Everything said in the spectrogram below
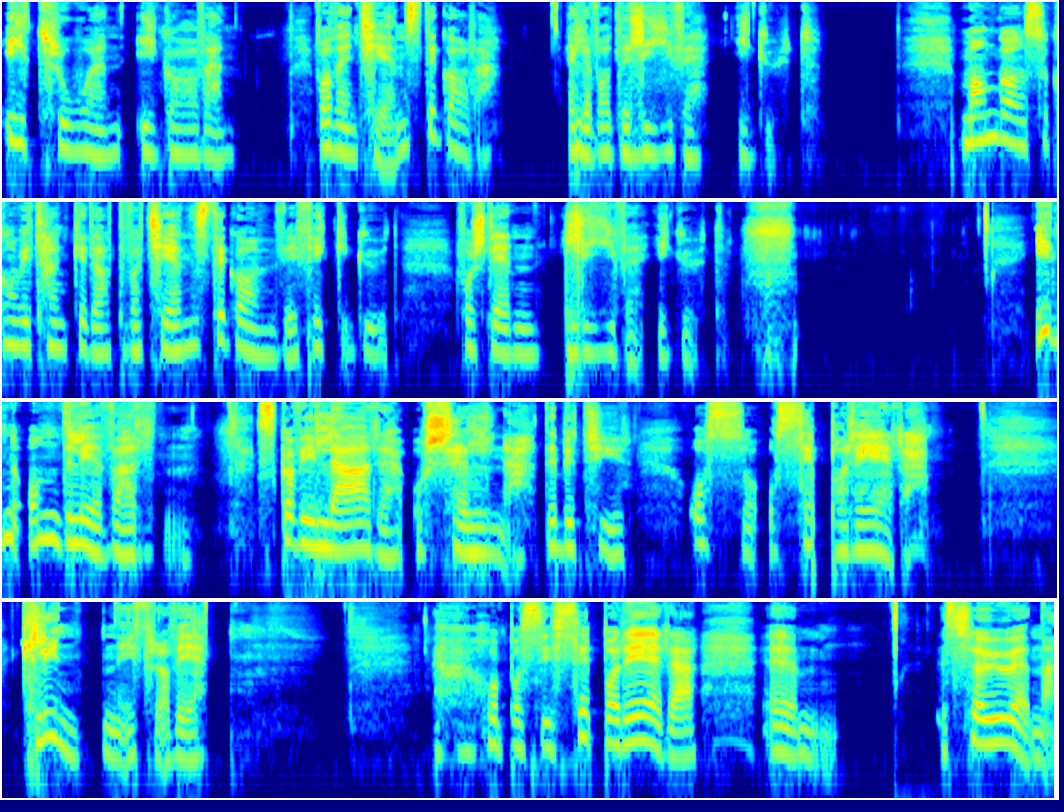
i troen, i gaven? Var det en tjenestegave, eller var det livet i Gud? Mange ganger så kan vi tenke det at det var tjenestegaven vi fikk i Gud, forsteden livet i Gud. I den åndelige verden skal vi lære å skjelne, det betyr også å separere. Klinten ifra hveten håper å si, separere eh, sauene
